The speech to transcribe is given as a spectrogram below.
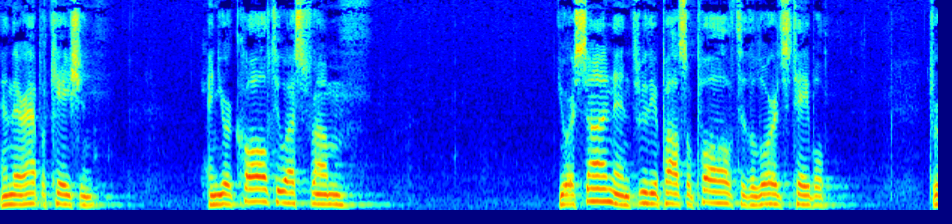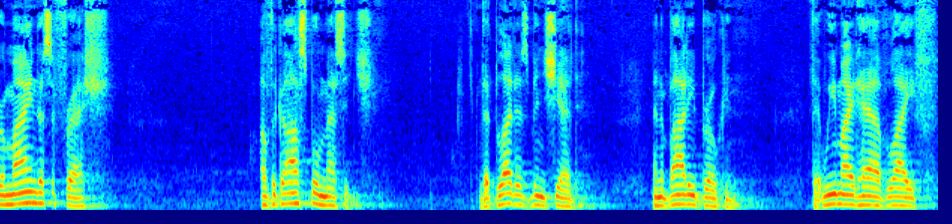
and their application and your call to us from your Son and through the Apostle Paul to the Lord's table to remind us afresh of the gospel message that blood has been shed and a body broken that we might have life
